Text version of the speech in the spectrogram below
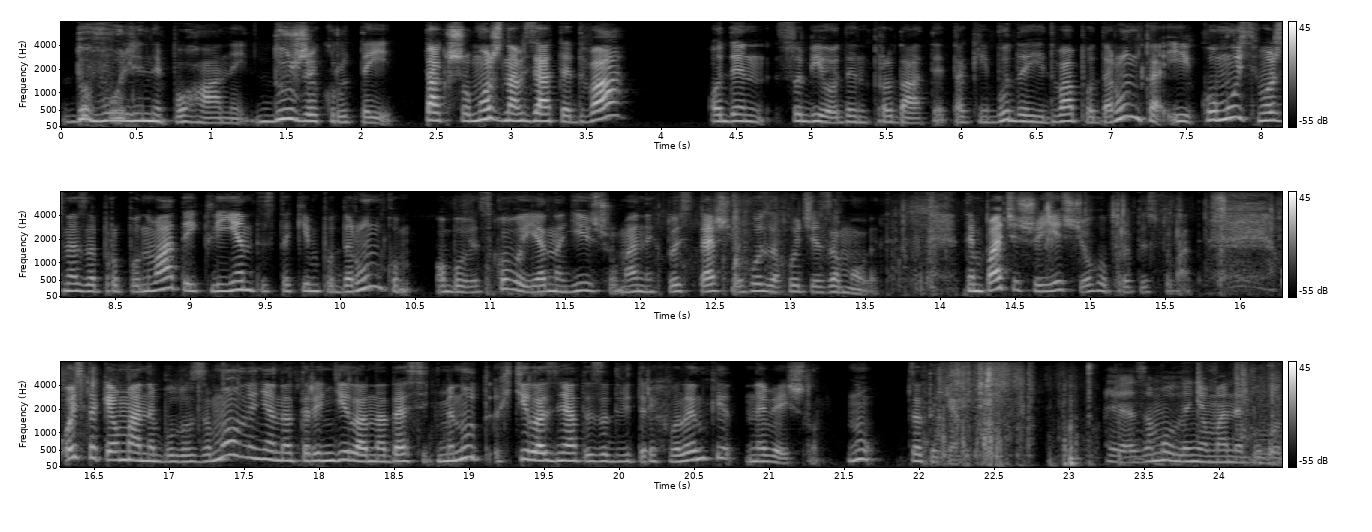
доволі непоганий, дуже крутий. Так що можна взяти два, один собі один продати. Так і буде і два подарунка. І комусь можна запропонувати, і клієнти з таким подарунком обов'язково, я надіюсь, що в мене хтось теж його захоче замовити. Тим паче, що є з чого протестувати. Ось таке в мене було замовлення, натренділа на 10 минут. Хотіла зняти за 2-3 хвилинки, не вийшло. Ну, це таке. Е, Замовлення в мене було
